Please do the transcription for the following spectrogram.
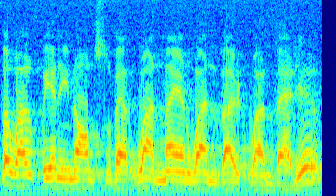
there won't be any nonsense about one man, one vote, one value.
